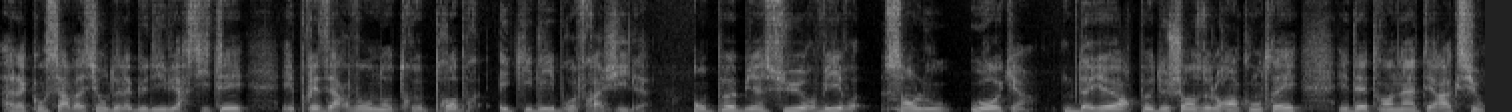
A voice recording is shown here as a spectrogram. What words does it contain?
à la conservation de la biodiversité et préservons notre propre équilibre fragile. On peut bien sûr vivre sans loup ou requin. D'ailleurs, peu de chances de le rencontrer et d'être en interaction.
